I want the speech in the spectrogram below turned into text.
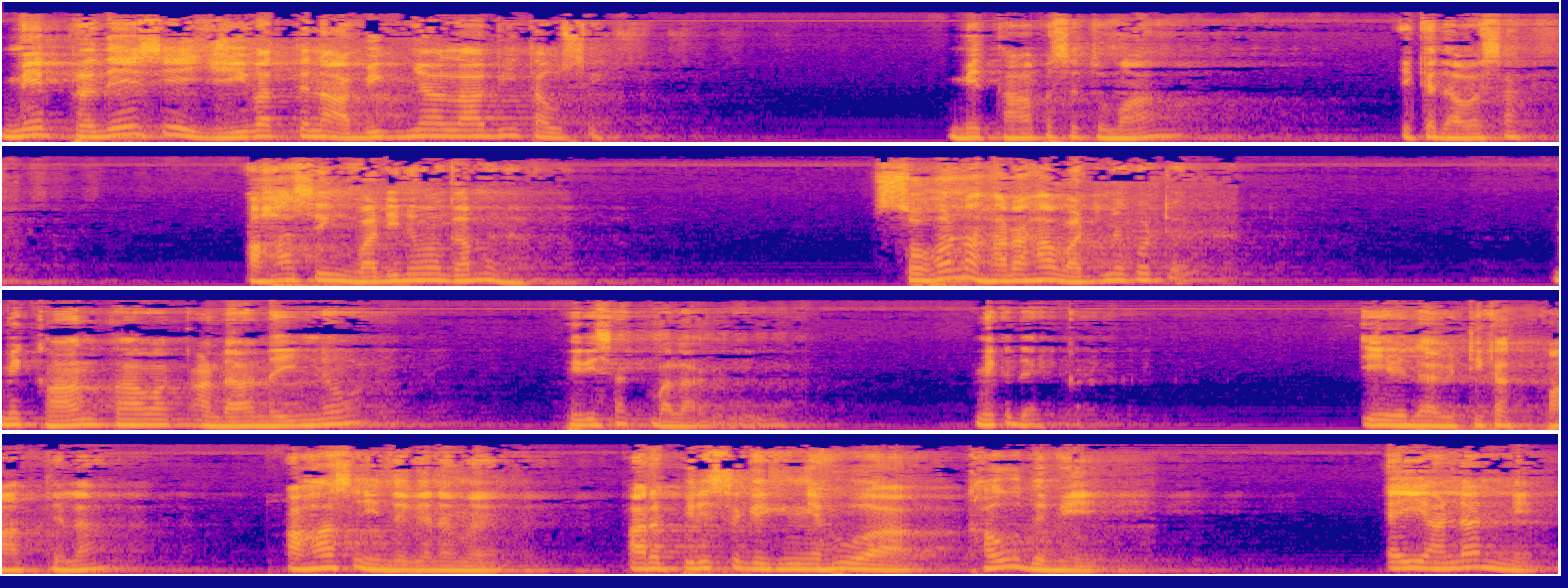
මේ ප්‍රදේශයේ ජීවත්වන අභිග්ඥාලාබී තවසේ. මේ තාපසතුමා එක දවසක් අහසින් වඩිනව ගමන. සොහන හරහා වඩිනකොට මේ කාන්තාවක් අඩාඩ ඉන්නවා පිරිසක් බලාගෙනන්න. මේක දැක්ක. ඒ වෙලා ටිකක් පාත්වෙලා අහස ඉඳගෙනම අර පිරිසකකින් ඇහුවා කවුද මේ ඇයි අඩන්නේ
